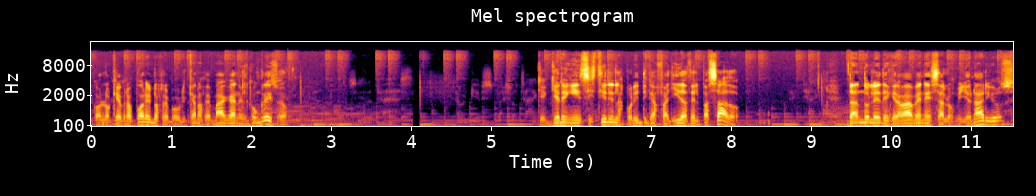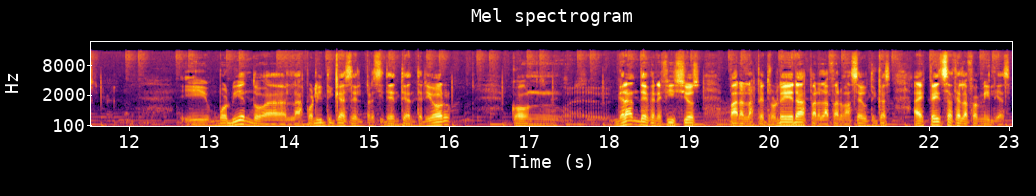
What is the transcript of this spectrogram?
con lo que proponen los republicanos de MAGA en el Congreso, que quieren insistir en las políticas fallidas del pasado dándole desgravámenes a los millonarios y volviendo a las políticas del presidente anterior con eh, grandes beneficios para las petroleras, para las farmacéuticas, a expensas de las familias.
